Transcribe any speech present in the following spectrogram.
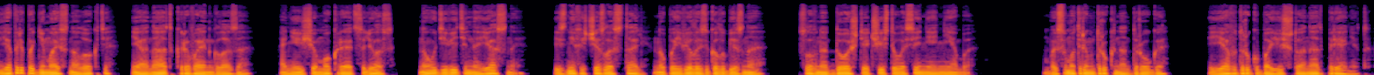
Я приподнимаюсь на локте, и она открывает глаза. Они еще мокрые от слез, но удивительно ясные. Из них исчезла сталь, но появилась голубизна, словно дождь очистил осеннее небо. Мы смотрим друг на друга, и я вдруг боюсь, что она отпрянет,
